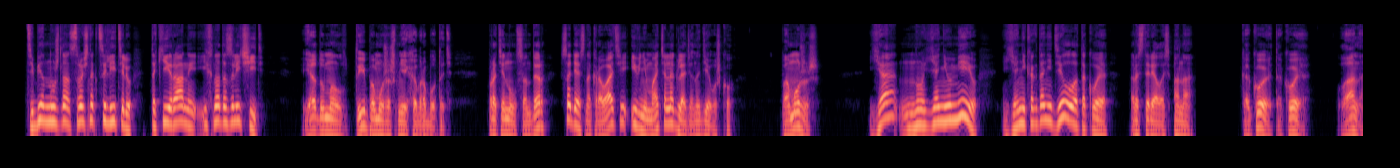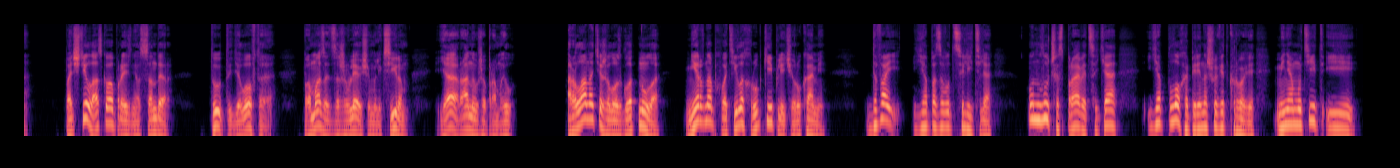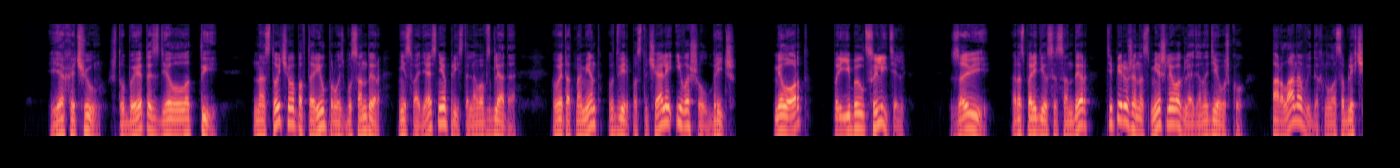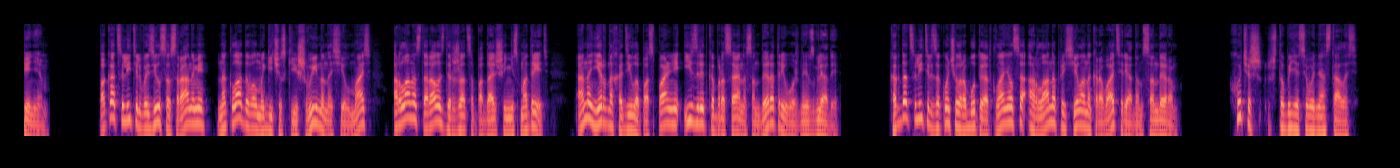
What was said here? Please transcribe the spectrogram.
«Тебе нужно срочно к целителю. Такие раны, их надо залечить». «Я думал, ты поможешь мне их обработать», – протянул Сандер, садясь на кровати и внимательно глядя на девушку. «Поможешь?» «Я? Но я не умею. Я никогда не делала такое», – растерялась она. «Какое такое? Лана?» – почти ласково произнес Сандер. «Тут и делов-то. Помазать заживляющим эликсиром. Я раны уже промыл». Орлана тяжело сглотнула, нервно обхватила хрупкие плечи руками. «Давай я позову целителя. Он лучше справится. Я... я плохо переношу вид крови. Меня мутит и...» «Я хочу, чтобы это сделала ты», — настойчиво повторил просьбу Сандер, не сводя с нее пристального взгляда. В этот момент в дверь постучали и вошел Бридж. «Милорд, прибыл целитель». «Зови», — распорядился Сандер, теперь уже насмешливо глядя на девушку. Орлана выдохнула с облегчением. Пока целитель возился с ранами, накладывал магические швы, наносил мазь, Орлана старалась держаться подальше и не смотреть. Она нервно ходила по спальне, изредка бросая на Сандера тревожные взгляды. Когда целитель закончил работу и откланялся, Орлана присела на кровать рядом с Сандером. «Хочешь, чтобы я сегодня осталась?»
